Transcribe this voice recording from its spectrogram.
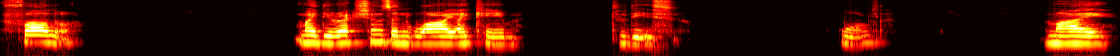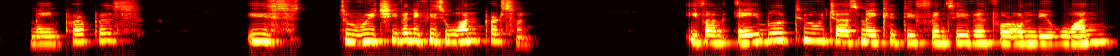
follow my directions and why I came to this world. My main purpose is to reach, even if it's one person. If I'm able to just make a difference, even for only one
